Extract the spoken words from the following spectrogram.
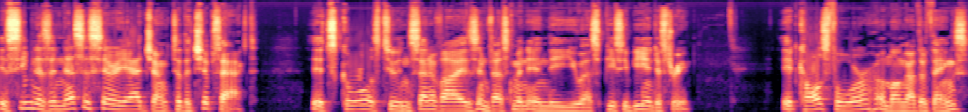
is seen as a necessary adjunct to the CHIPS Act. Its goal is to incentivize investment in the U.S. PCB industry. It calls for, among other things,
